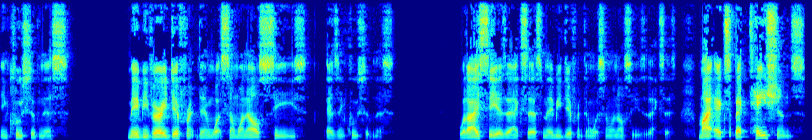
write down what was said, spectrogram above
inclusiveness may be very different than what someone else sees as inclusiveness. What I see as access may be different than what someone else sees as access. My expectations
